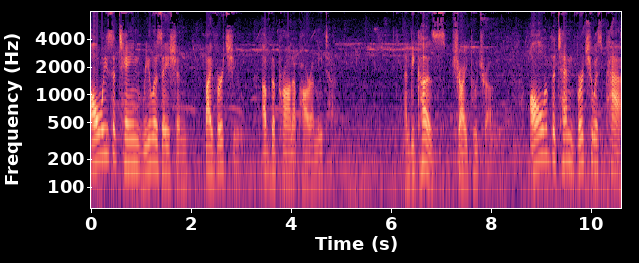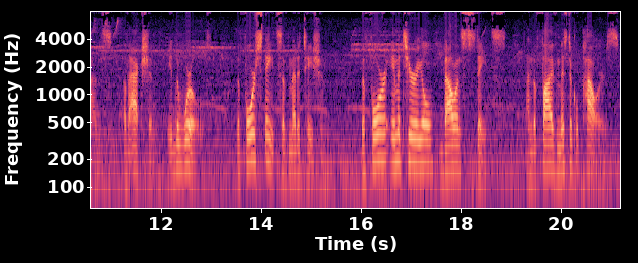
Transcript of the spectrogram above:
always attain realization by virtue of the prana paramita. And because, Shariputra, all of the ten virtuous paths of action in the world, the four states of meditation, the four immaterial balanced states, and the five mystical powers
